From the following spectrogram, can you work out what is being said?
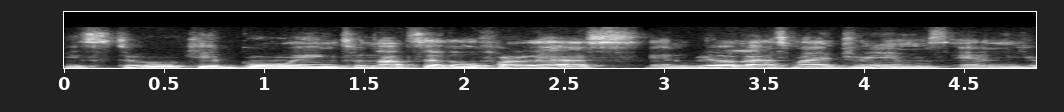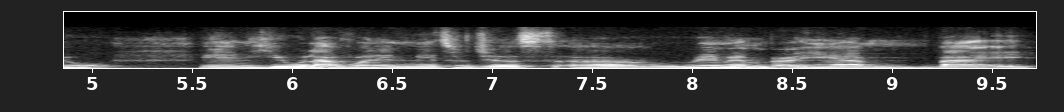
is to keep going, to not settle for less and realize my dreams and you and he would have wanted me to just uh, remember him by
